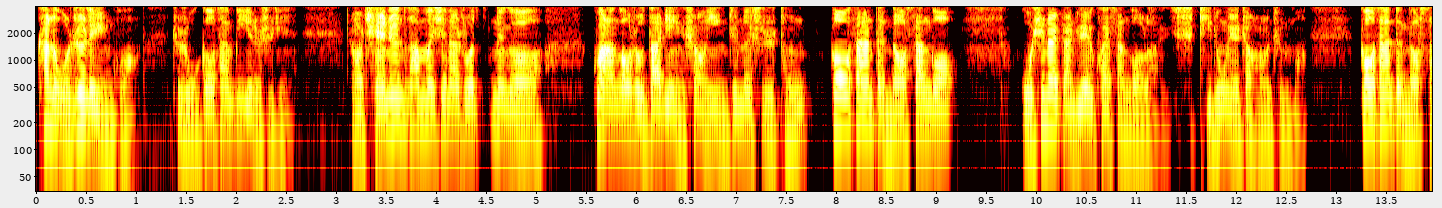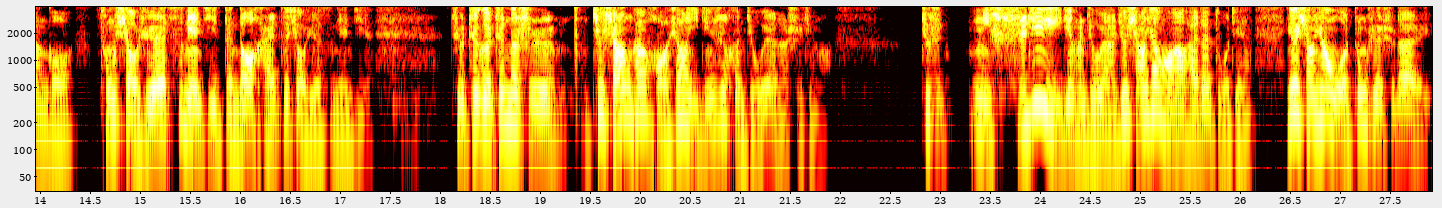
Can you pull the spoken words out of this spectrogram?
看得我热泪盈眶。这是我高三毕业的事情。然后前阵子他们现在说那个《灌篮高手》大电影上映，真的是从高三等到三高。我现在感觉也快三高了，是体重也长上去了嘛。高三等到三高，从小学四年级等到孩子小学四年级，就这个真的是，就想想看，好像已经是很久远的事情了。就是你实际已经很久远，就想想好像还在昨天。因为想想我中学时代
